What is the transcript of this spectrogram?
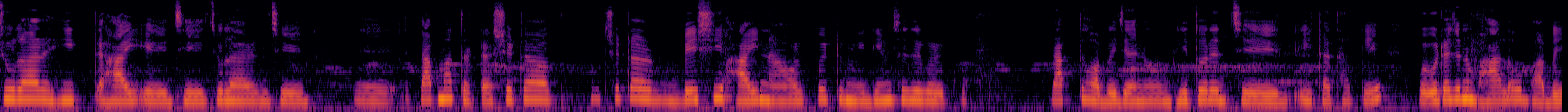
চুলার হিট হাই যে চুলার যে তাপমাত্রাটা সেটা সেটা বেশি হাই না, অল্প একটু মিডিয়াম সাইজের করে রাখতে হবে যেন ভেতরের যে ইটা থাকে ওটা যেন ভালোভাবে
